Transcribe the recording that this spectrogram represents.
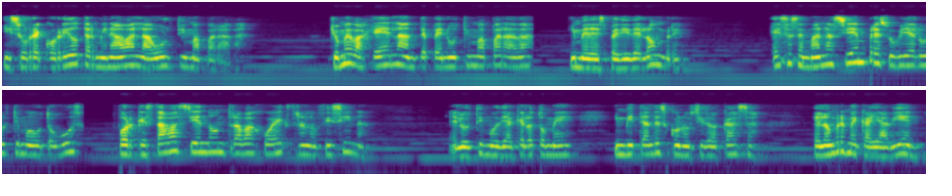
y su recorrido terminaba en la última parada. Yo me bajé en la antepenúltima parada y me despedí del hombre. Esa semana siempre subí al último autobús porque estaba haciendo un trabajo extra en la oficina. El último día que lo tomé, invité al desconocido a casa. El hombre me caía bien,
